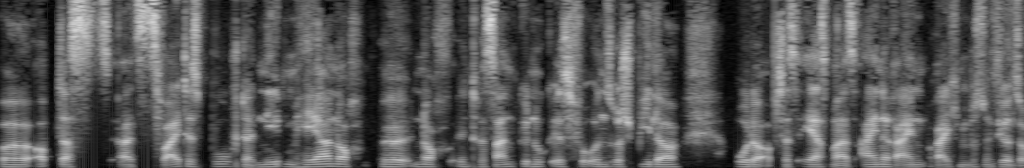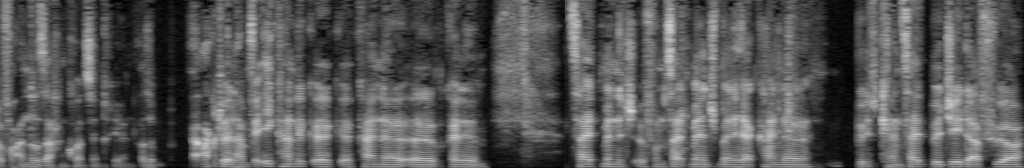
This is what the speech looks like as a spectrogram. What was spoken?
Äh, ob das als zweites Buch dann nebenher noch, äh, noch interessant genug ist für unsere Spieler oder ob es das erstmal als eine reinreichen müssen und wir uns auf andere Sachen konzentrieren. Also aktuell haben wir eh keine, äh, keine, äh, keine Zeitmanage vom Zeitmanagement her keine, kein Zeitbudget dafür,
